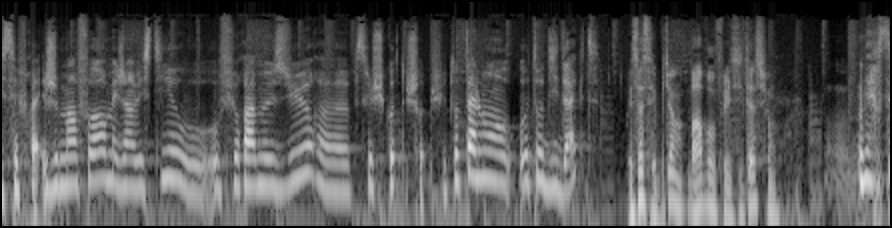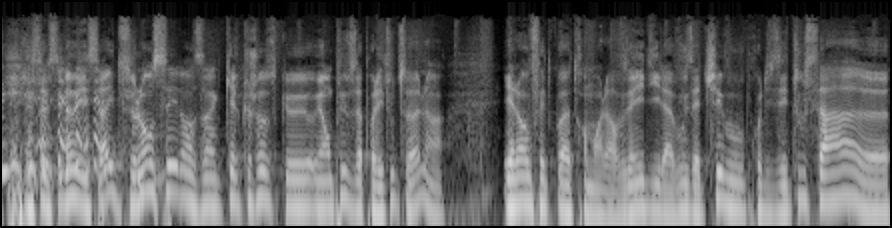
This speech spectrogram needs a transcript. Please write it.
c'est vrai, je m'informe et j'investis au, au, fur et à mesure parce que je suis, je suis totalement autodidacte. Et ça c'est bien, bravo, félicitations. Merci. C'est vrai de se lancer dans un, quelque chose que, et en plus vous apprenez toute seule. Et alors vous faites quoi autrement Alors vous avez dit là, vous êtes chez vous, vous produisez tout ça. Euh,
